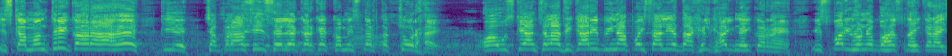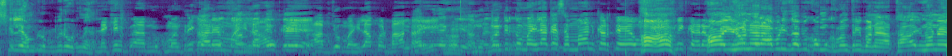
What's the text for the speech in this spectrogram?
इसका मंत्री कह रहा है कि चपरासी से लेकर के कमिश्नर तक चोर है। और उसके अंचलाधिकारी बिना पैसा लिए दाखिल खारिज नहीं कर रहे हैं। इस पर इन्होंने बहस नहीं करा इसलिए हम लोग विरोध में हैं। लेकिन मुख्यमंत्री कह रहे हैं महिलाओं के आप जो महिला पर बात आई मुख्यमंत्री तो महिला का सम्मान करते हैं वो हाँ कह रहे हाँ। इन्होंने राबड़ी देवी को मुख्यमंत्री बनाया था। इन्होंने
